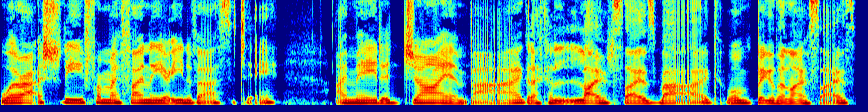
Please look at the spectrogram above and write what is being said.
were actually from my final year at university. I made a giant bag, like a life size bag, well, bigger than life size.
